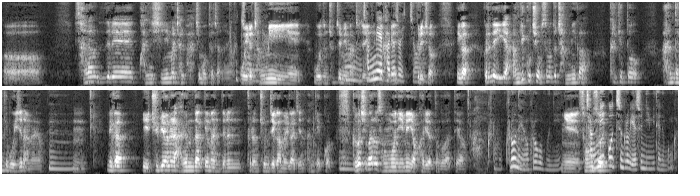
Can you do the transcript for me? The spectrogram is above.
어, 사람들의 관심을 잘 받지 못하잖아요. 그쵸. 오히려 장미에 모든 초점이 음, 맞춰져 있기 장미에. 가려져 있죠. 그렇죠. 그러니까 그런데 이게 안개꽃이 없으면 또 장미가 그렇게 또 아름답게 보이질 않아요. 음, 음. 그러니까 이 주변을 아름답게 만드는 그런 존재감을 가진 안개꽃. 음. 그것이 바로 성모님의 역할이었던 것 같아요. 아, 그러, 그러네요. 그러고 보니. 예, 성서. 장미꽃은 그럼 예수님이 되는 건가요?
